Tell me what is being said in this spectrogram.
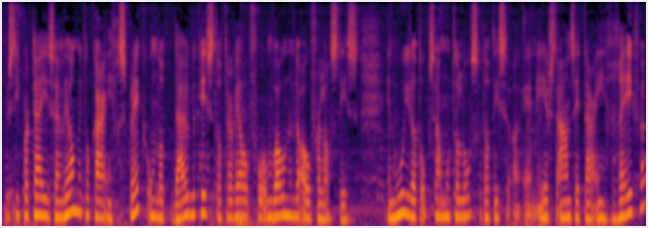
Dus die partijen zijn wel met elkaar in gesprek, omdat duidelijk is dat er wel voor omwonenden overlast is. En hoe je dat op zou moeten lossen, dat is een eerste aanzet daarin gegeven.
